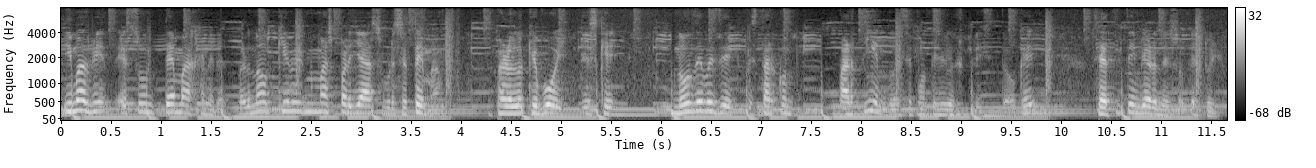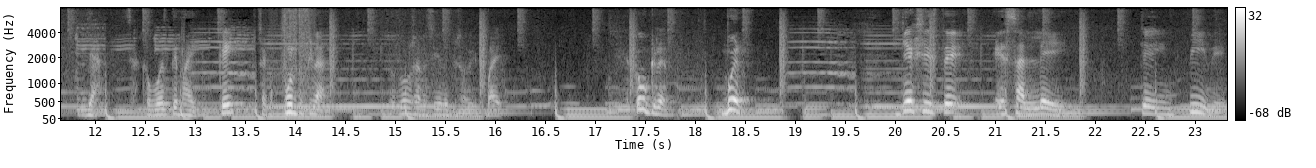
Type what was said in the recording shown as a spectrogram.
Y más bien es un tema general, pero no quiero irme más para allá sobre ese tema. Pero lo que voy es que no debes de estar compartiendo ese contenido explícito, ¿ok? Si a ti te enviaron eso, es tuyo. Ya, se acabó el tema ahí, ¿ok? Punto final. Nos vemos en el siguiente episodio. Bye. ¿Cómo creen? Bueno, ya existe esa ley que impide,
